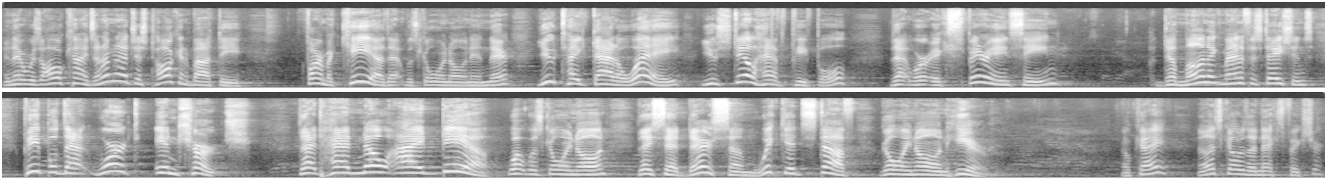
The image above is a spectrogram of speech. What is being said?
And there was all kinds. And I'm not just talking about the pharmakia that was going on in there. You take that away, you still have people that were experiencing demonic manifestations, people that weren't in church that had no idea what was going on, they said, There's some wicked stuff going on here. Okay? Now let's go to the next picture.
